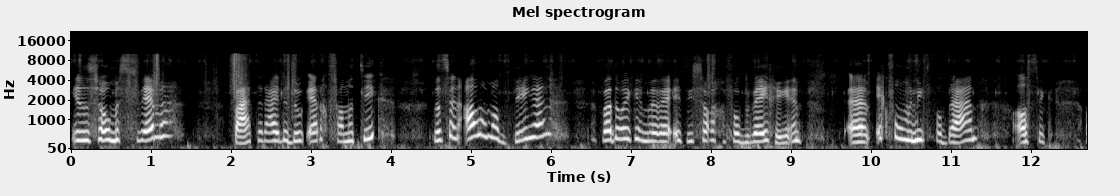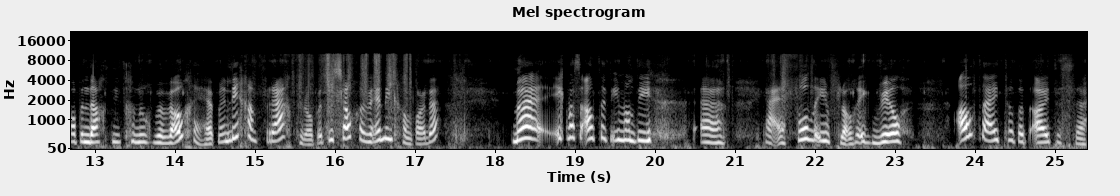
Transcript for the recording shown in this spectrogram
In de zomer zwemmen. Paardrijden doe ik erg fanatiek. Dat zijn allemaal dingen waardoor ik in die zorgen voor beweging. En uh, ik voel me niet voldaan als ik op een dag niet genoeg bewogen heb. Mijn lichaam vraagt erop. Het is zo gewenning geworden. Maar ik was altijd iemand die uh, ja, er vol in vloog. Ik wil altijd tot het uiterste.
